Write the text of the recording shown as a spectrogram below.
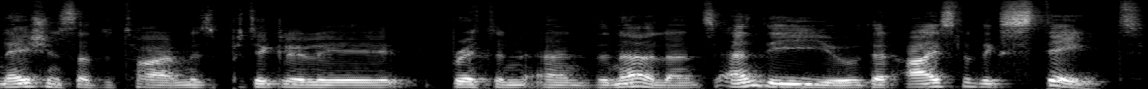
nations at the time, is particularly Britain and the Netherlands and the EU, that Icelandic state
